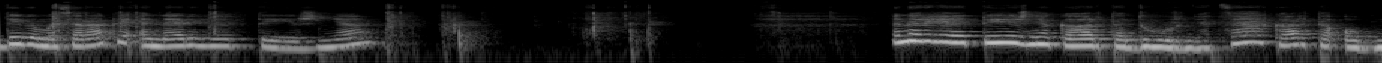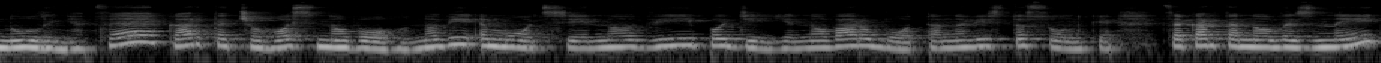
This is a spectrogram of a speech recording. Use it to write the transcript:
Дивимося раки енергію тижня. Енергія тижня, карта дурня. Це карта обнулення, це карта чогось нового, нові емоції, нові події, нова робота, нові стосунки. Це карта новизни,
